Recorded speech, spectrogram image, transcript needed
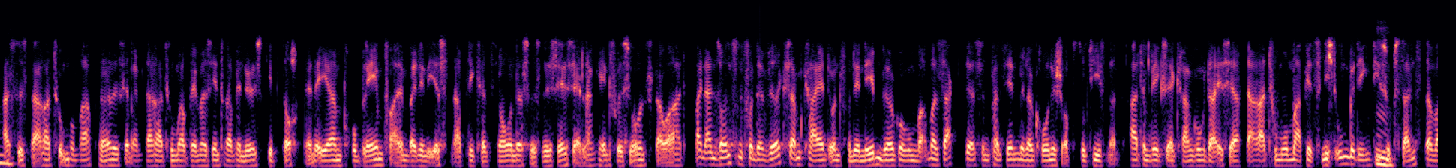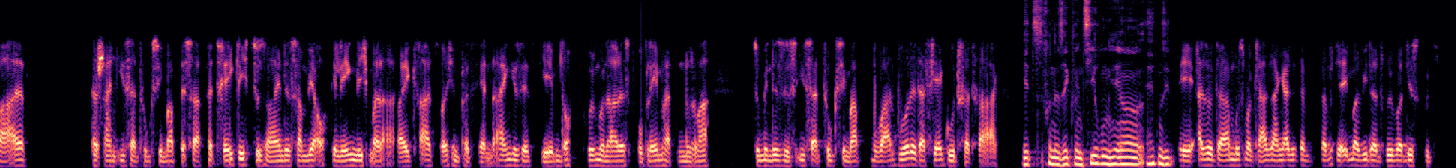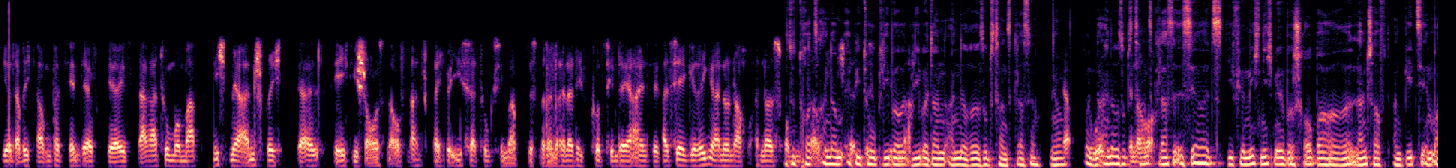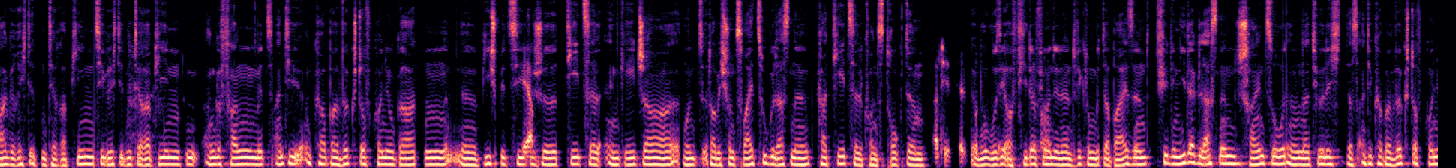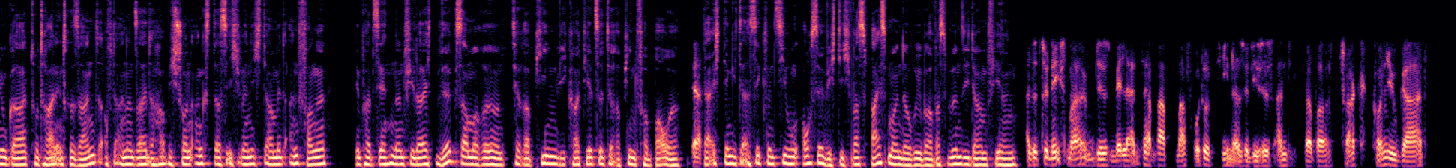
Mhm. als das Daratumumab. Das ist ja beim Daratumumab, wenn man es intravenös gibt, doch dann eher ein Problem, vor allem bei den ersten Applikationen, dass es eine sehr, sehr lange Infusionsdauer hat. Weil ansonsten von der Wirksamkeit und von den Nebenwirkungen, man sagt, dass ein Patient mit einer chronisch obstruktiven Atemwegserkrankung, da ist ja Daratumumab jetzt nicht unbedingt die mhm. Substanz der Wahl. Da scheint Isatuximab besser verträglich zu sein. Das haben wir auch gelegentlich mal bei gerade solchen Patienten eingesetzt, die eben doch ein pulmonales Problem hatten. Das war zumindest das Isatuximab wurde das sehr gut vertragen. Jetzt von der Sequenzierung her hätten Sie. Nee, also da muss man klar sagen, also da, da wird ja immer wieder drüber diskutiert, aber ich glaube, ein Patient, der, der jetzt Daratumumab nicht mehr anspricht, da sehe ich die Chancen auf ein Ansprechen für Isatuximab, das man dann relativ kurz hinterher einsetzt, als sehr gering an und auch andersrum. Also trotz anderem ich, Epitop lieber, lieber dann andere Substanzklasse. Ja. ja so und eine andere genau. Substanzklasse genau. ist ja jetzt die für mich nicht mehr überschaubare Landschaft an BCMA gerichteten Therapien, zielgerichteten Therapien, angefangen mit Antikörperwirkstoffkonjugaten, äh, bispezifische ja. T-Zell-Engager und glaube ich schon zwei zugelassene KT-Zell-Konstrukte, wo, wo sie auch federführend in der Entwicklung mit dabei sind. Für die Niedergelassenen scheint so äh, natürlich das Antikörperwirkstoffkonjugat total interessant. Auf der anderen Seite habe ich schon Angst, dass ich, wenn ich damit anfange, den Patienten dann vielleicht wirksamere Therapien wie KT-Therapien verbaue. Ja. Da ich denke, da ist Sequenzierung auch sehr wichtig. Was weiß man darüber? Was würden Sie da empfehlen? Also zunächst mal dieses Melantamab Mafodotin, also dieses Antikörper-Drug-Konjugat,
